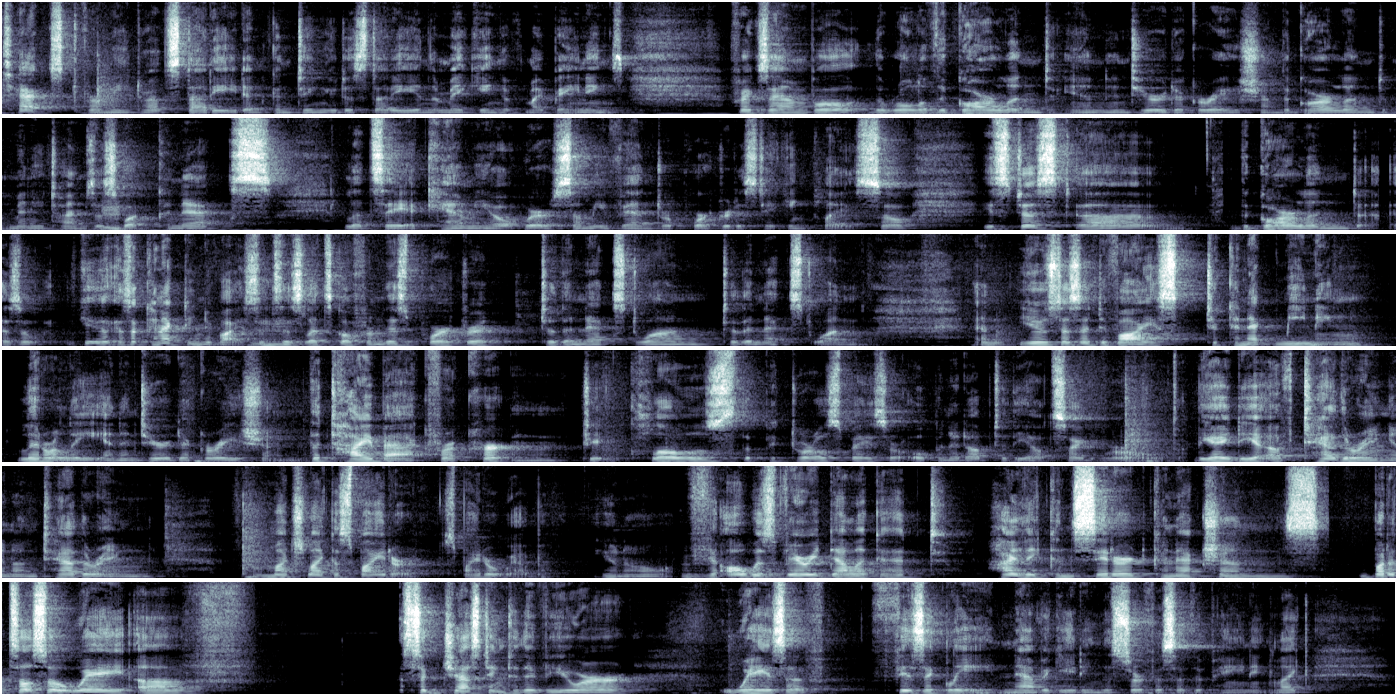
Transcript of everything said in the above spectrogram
text for me to have studied and continue to study in the making of my paintings. For example, the role of the garland in interior decoration. The garland, many times, is mm. what connects, let's say, a cameo where some event or portrait is taking place. So it's just uh, the garland as a as a connecting device. Mm. It says, let's go from this portrait to the next one to the next one, and used as a device to connect meaning literally in interior decoration. The tie back for a curtain to close the pictorial space or open it up to the outside world. The idea of tethering and untethering, much like a spider, spider web, you know, always very delicate, highly considered connections, but it's also a way of suggesting to the viewer ways of physically navigating the surface of the painting. Like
